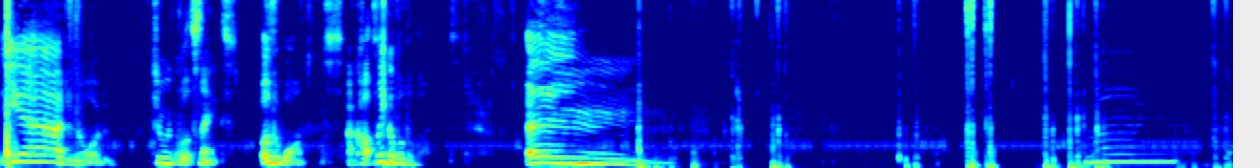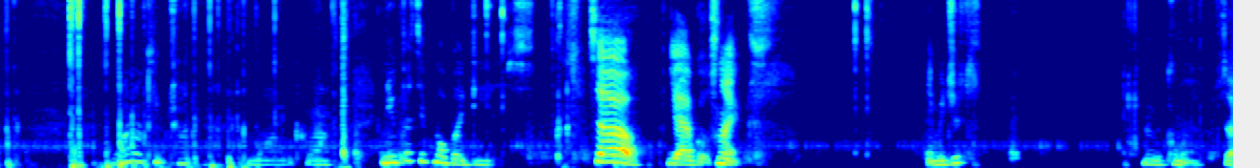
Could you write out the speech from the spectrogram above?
Yeah, I don't know what to do. So we've got snakes. Other ones. I can't think of other ones. Um. Why do I keep trying Minecraft? New passive mob ideas. So, yeah, I've got snakes. Images. Mm, Come on. So,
